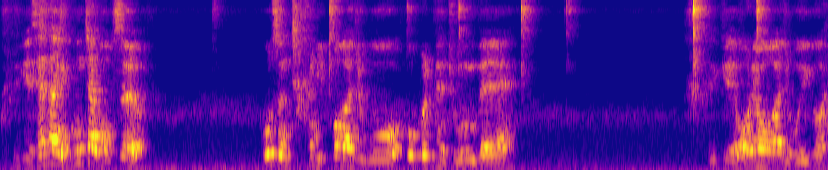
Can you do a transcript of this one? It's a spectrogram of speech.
그게 세상에 공짜가 없어요. 꽃은 참 이뻐가지고 꽃볼땐 좋은데 이렇게 어려워가지고 이거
